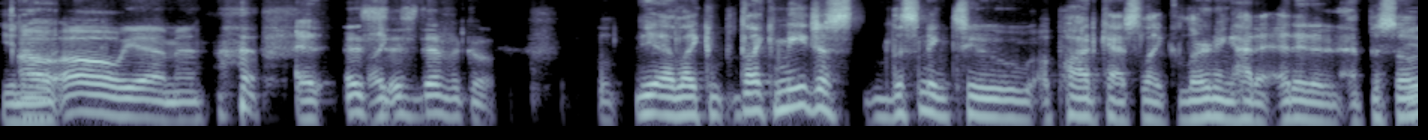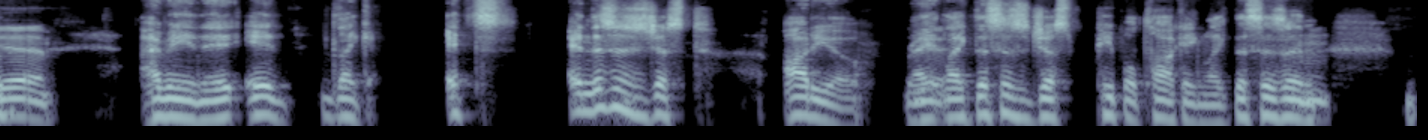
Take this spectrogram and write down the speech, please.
You know, oh, oh yeah, man, it, it's like- it's difficult. Yeah, like like me just listening to a podcast, like learning how to edit an episode. yeah, I mean, it, it like it's, and this is just audio, right? Yeah. Like this is just people talking. Like this isn't Mhm.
